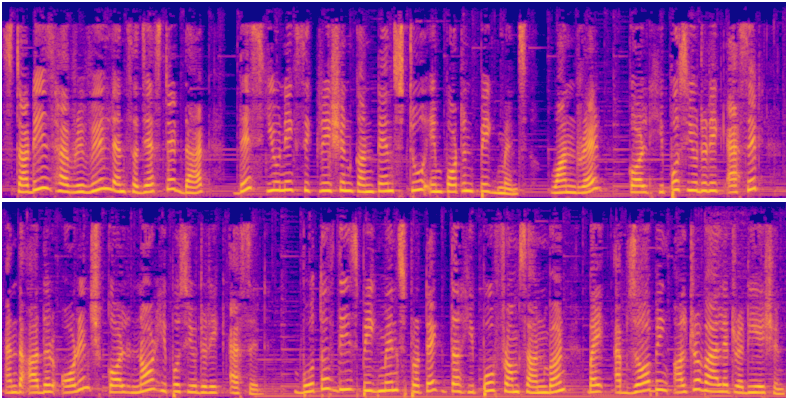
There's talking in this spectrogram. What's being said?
Studies have revealed and suggested that this unique secretion contains two important pigments, one red called hipposudoric acid and the other orange called norhipposudoric acid. Both of these pigments protect the hippo from sunburn by absorbing ultraviolet radiation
